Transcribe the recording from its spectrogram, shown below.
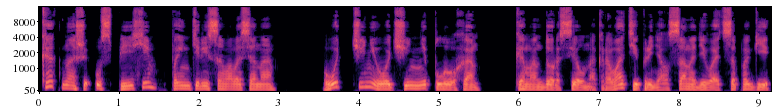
«Как наши успехи?» – поинтересовалась она. «Очень и очень неплохо». Командор сел на кровать и принялся надевать сапоги.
